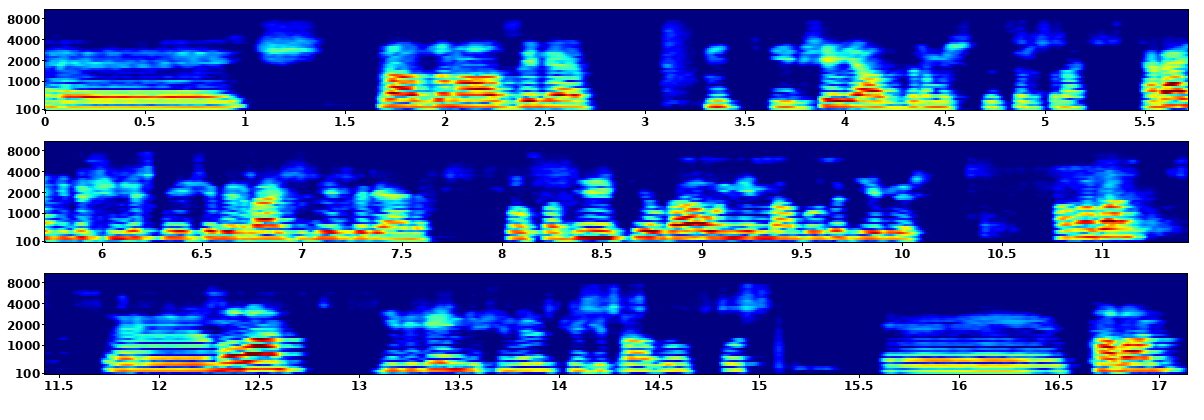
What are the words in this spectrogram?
ee, Trabzon ağzıyla bir, bir şey yazdırmıştı sırtına. Ya belki düşüncesi değişebilir. Belki diyebilir yani. Sosa bir iki yıl daha oynayayım ben burada diyebilir. Ama ben e, Novan gideceğini düşünüyorum. Çünkü Trabzonspor e, tavan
